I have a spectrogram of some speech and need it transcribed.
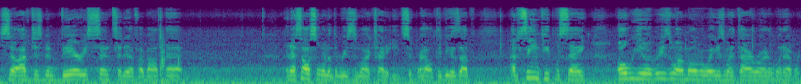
So I've just been very sensitive about that. And that's also one of the reasons why I try to eat super healthy because I've I've seen people say, oh, you know, the reason why I'm overweight is my thyroid or whatever.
